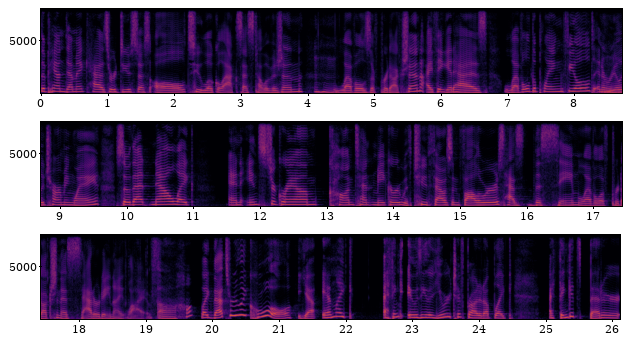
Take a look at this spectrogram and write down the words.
the pandemic has reduced us all to local access television levels of production. I think it has leveled the playing field in a really charming way so that now, like, an Instagram content maker with 2,000 followers has the same level of production as Saturday Night Live. Uh huh. like, that's really cool. Yeah, and like I think it was either you or Tiff brought it up. Like I think it's better,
